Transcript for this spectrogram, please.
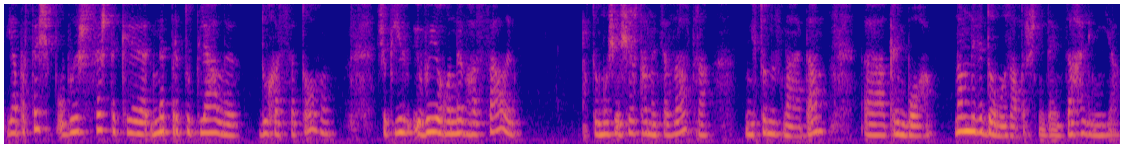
Я про те, щоб ви ж все ж таки не притупляли Духа Святого, щоб ви його не вгасали, тому що що станеться завтра, ніхто не знає, да? е, крім Бога. Нам невідомо завтрашній день, взагалі ніяк.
